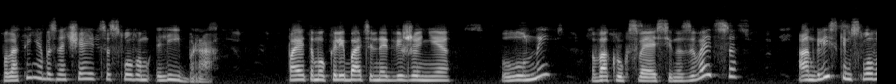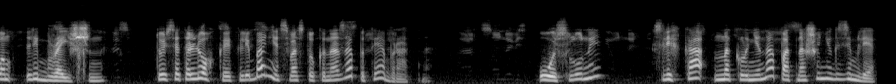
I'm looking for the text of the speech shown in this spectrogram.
по латыни обозначается словом «либра», поэтому колебательное движение Луны вокруг своей оси называется английским словом «libration», то есть это легкое колебание с востока на запад и обратно. Ось Луны слегка наклонена по отношению к Земле,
